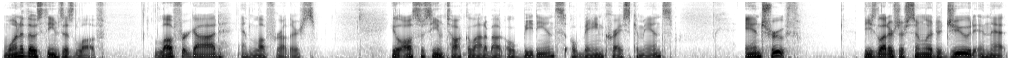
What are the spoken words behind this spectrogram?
One of those themes is love love for God and love for others. You'll also see him talk a lot about obedience, obeying Christ's commands, and truth. These letters are similar to Jude in that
